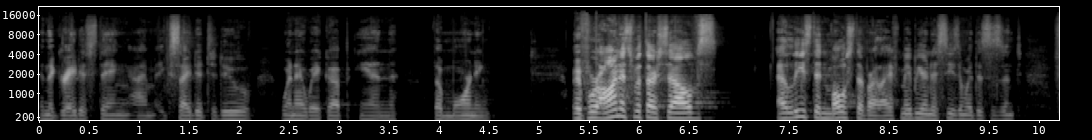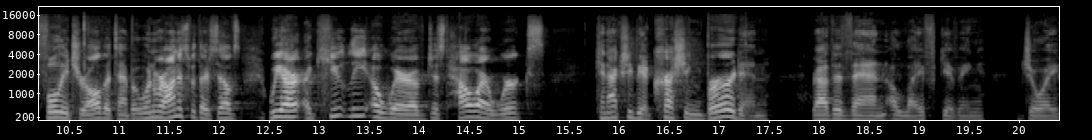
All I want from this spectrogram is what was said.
and the greatest thing I'm excited to do when I wake up in the morning. If we're honest with ourselves, at least in most of our life, maybe you're in a season where this isn't fully true all the time, but when we're honest with ourselves, we are acutely aware of just how our works can actually be a crushing burden rather than a life giving joy.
